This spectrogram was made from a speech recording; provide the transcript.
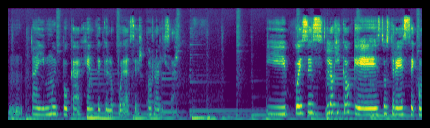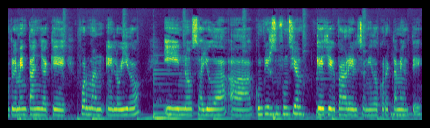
Mm, hay muy poca gente que lo puede hacer o realizar. Y pues es lógico que estos tres se complementan ya que forman el oído y nos ayuda a cumplir su función, que es llevar el sonido correctamente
